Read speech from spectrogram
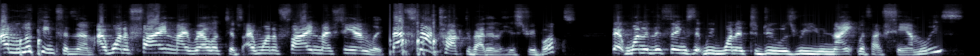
I'm looking for them. I want to find my relatives. I want to find my family. That's not talked about in the history books. That one of the things that we wanted to do was reunite with our families.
